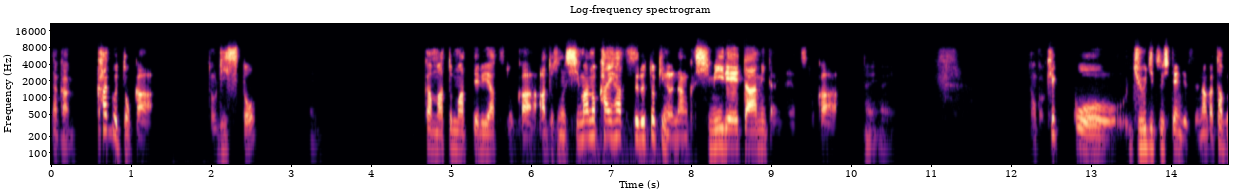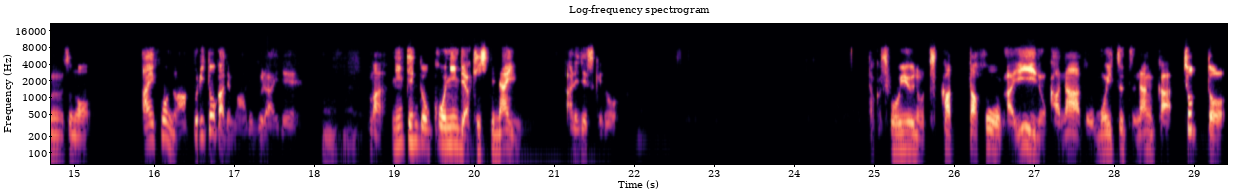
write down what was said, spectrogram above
なんか家具とかのリストはいがまとまってるやつとか、あとその島の開発するときのなんかシミュレーターみたいなやつとか、はいはい。なんか結構充実してんですよ。なんか多分その iPhone のアプリとかでもあるぐらいで、うんうんまあ、任天堂公認では決してない、あれですけど、なんかそういうのを使った方がいいのかなと思いつつ、なんかちょっと、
